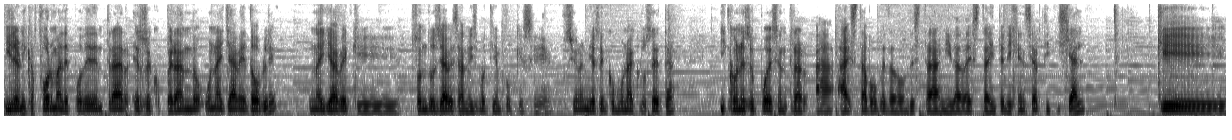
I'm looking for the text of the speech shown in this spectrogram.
y la única forma de poder entrar es recuperando una llave doble una llave que son dos llaves al mismo tiempo que se fusionan y hacen como una cruceta y con eso puedes entrar a, esta bóveda donde está anidada esta inteligencia artificial que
